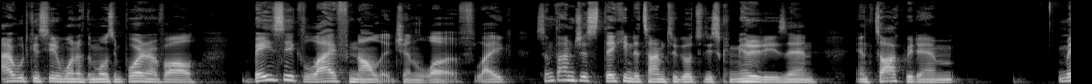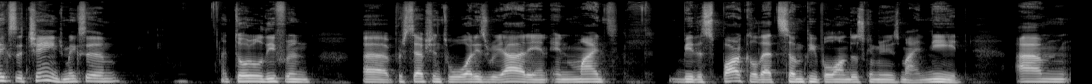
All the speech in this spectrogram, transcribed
i would consider one of the most important of all basic life knowledge and love. Like sometimes just taking the time to go to these communities and and talk with them makes a change makes a, a total different uh, perception to what is reality and, and might be the sparkle that some people on those communities might need. Um,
